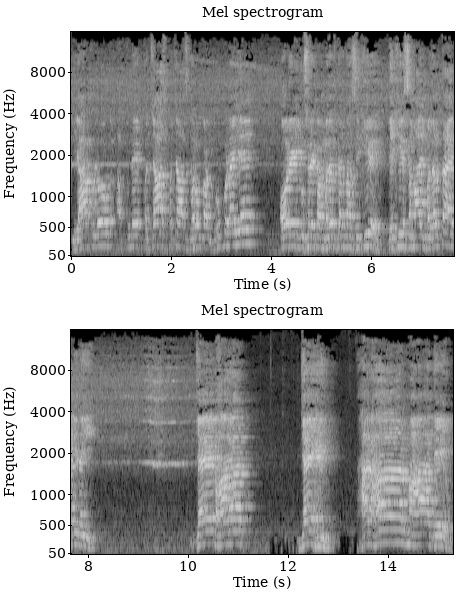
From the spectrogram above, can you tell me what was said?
कि आप लोग अपने 50-50 घरों का ग्रुप बनाइए और एक दूसरे का मदद करना सीखिए। देखिए, समाज बदलता है कि नहीं? जय भारत, जय हिंद। हर हर महादेव।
